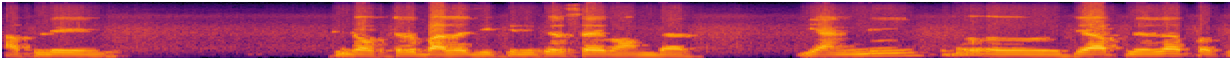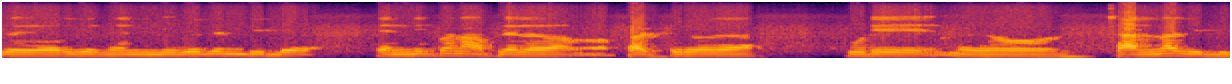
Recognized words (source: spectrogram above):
आपले डॉक्टर बालाजी किनीकर साहेब आमदार यांनी जे आपल्याला पत्रव्यवहार त्यांनी निवेदन दिलं त्यांनी पण आपल्याला पाठपुरावा पुढे चालना दिली.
